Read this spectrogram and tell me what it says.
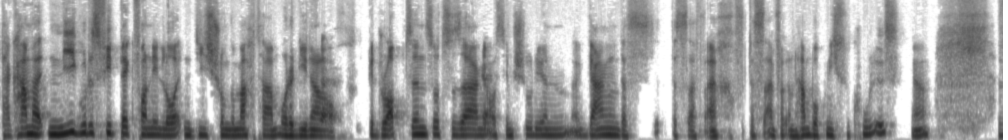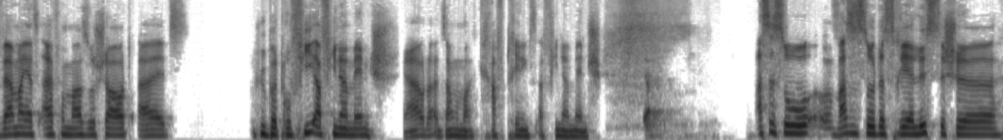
da kam halt nie gutes Feedback von den Leuten, die es schon gemacht haben oder die dann auch gedroppt sind sozusagen ja. aus dem Studiengang, dass das einfach, dass einfach in Hamburg nicht so cool ist. Ja. Wenn man jetzt einfach mal so schaut als hypertrophieaffiner Mensch, ja, oder sagen wir mal Krafttrainingsaffiner Mensch. Ja. Was ist so, was ist so das Realistische,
